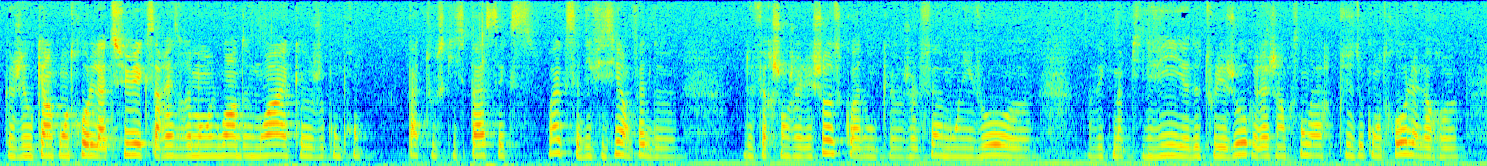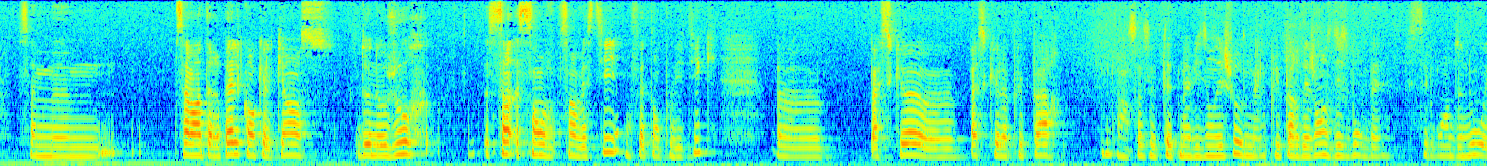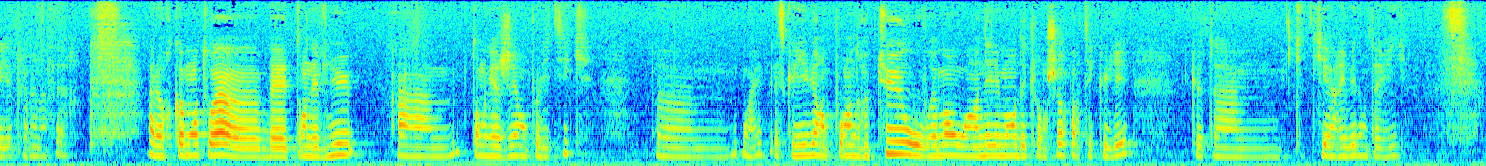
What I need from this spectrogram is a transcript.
que j'ai aucun contrôle là-dessus et que ça reste vraiment loin de moi et que je comprends pas tout ce qui se passe et que, ouais, c'est difficile en fait de de faire changer les choses. Quoi. Donc euh, je le fais à mon niveau, euh, avec ma petite vie de tous les jours. Et là, j'ai l'impression d'avoir plus de contrôle. Alors euh, ça me ça m'interpelle quand quelqu'un de nos jours s'investit en fait en politique parce que parce que la plupart ça c'est peut-être ma vision des choses mais la plupart des gens se disent bon ben c'est loin de nous et il n'y a plus rien à faire alors comment toi ben, t'en es venu à t'engager en politique? Euh, ouais. Est-ce qu'il y a eu un point de rupture ou vraiment ou un élément déclencheur particulier que qui, qui, est arrivé dans ta vie?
